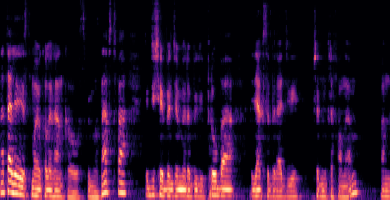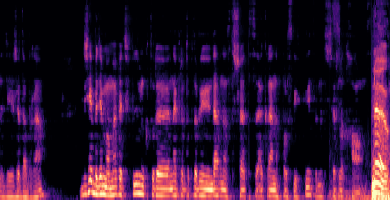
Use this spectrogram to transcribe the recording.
Natalia jest moją koleżanką z filmoznawstwa. Dzisiaj będziemy robili próbę, jak sobie radzi przed mikrofonem. Mam nadzieję, że dobrze. Dzisiaj będziemy omawiać film, który najprawdopodobniej niedawno zszedł z ekranów polskich kin, to znaczy Sherlock Holmes. No.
